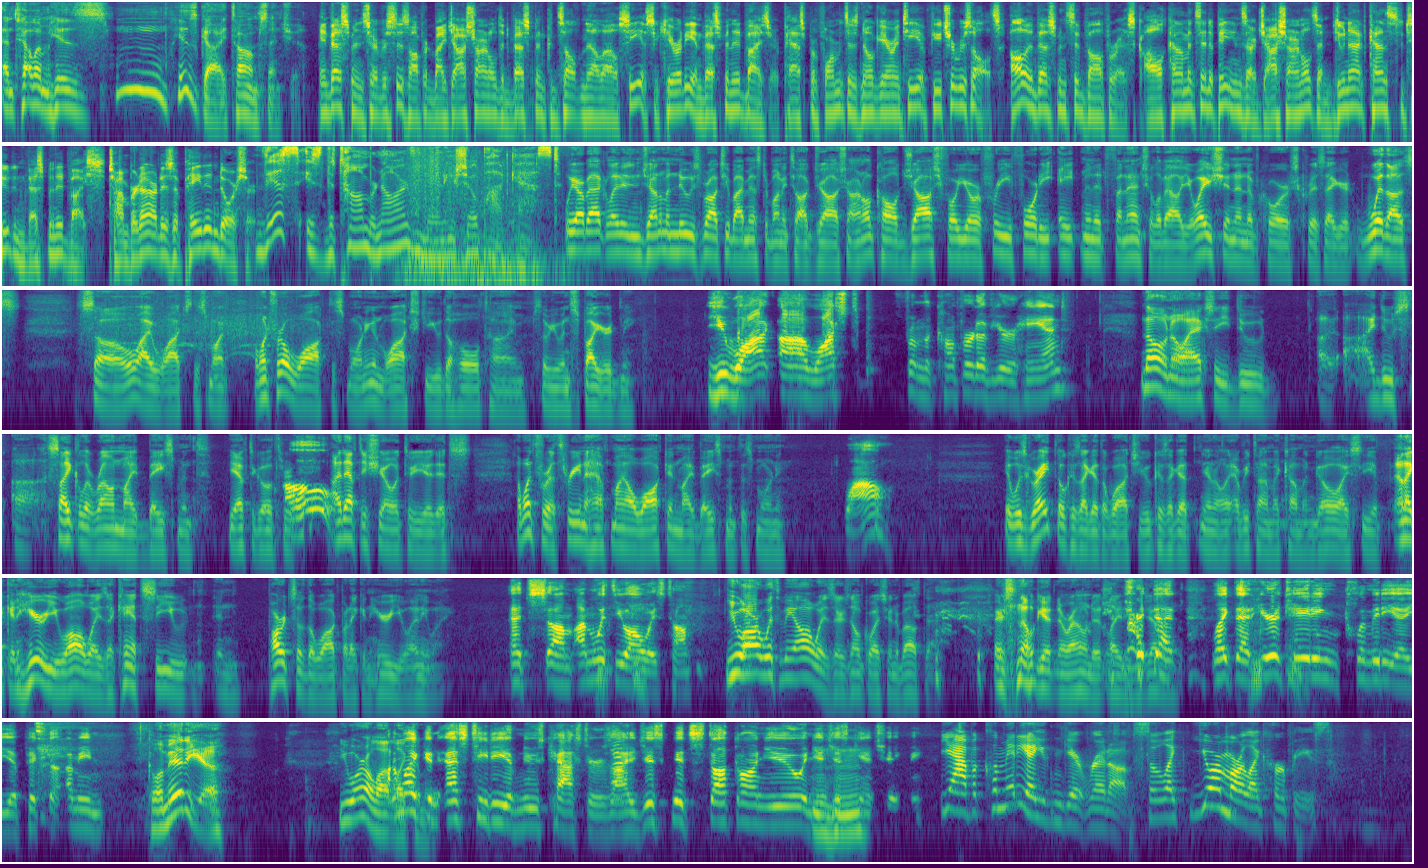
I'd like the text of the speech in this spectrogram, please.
and tell him his hmm, his guy Tom sent you. Investment services offered by Josh Arnold Investment Consultant LLC, a security investment advisor. Past performance is no guarantee of future results. All investments involve risk. All comments and opinions are Josh Arnold's and do not constitute investment advice. Tom Barnard is a paid endorser. This is the Tom Barnard Morning Show podcast. We are back, ladies and gentlemen. News brought to you by Mr. Money Talk, Josh Arnold. Call Josh for your free 48 minute financial evaluation. And of course, Chris Egert with us. So I watched this morning. I went for a walk this morning and watched you the whole time. So you inspired me. You wa- uh, watched from the comfort of your hand? No, no. I actually do. Uh, I do uh, cycle around my basement. You have to go through. Oh. I'd have to show it to you. It's. I went for a three and a half mile walk in my basement this morning. Wow. It was great though because I got to watch you because I got you know every time I come and go I see you and I can hear you always. I can't see you in parts of the walk, but I can hear you anyway. It's um, I'm with you always, Tom. You are with me always. There's no question about that. There's no getting around it, ladies and Like gentlemen. that, like that irritating chlamydia you picked up. I mean, Chlamydia. You are a lot I'm like, like an STD of newscasters. I just get stuck on you, and you just Mm-hmm. can't shake me. Yeah, but chlamydia you can get rid of. So like you're more like herpes.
